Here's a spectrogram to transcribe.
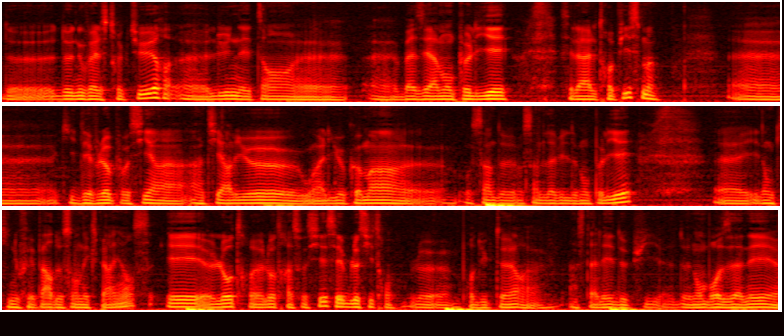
de, de, nouvelles structures, l'une étant euh, basé à Montpellier, c'est l'altropisme. Euh, qui développe aussi un, tiers-lieu ou un lieu commun euh, au, sein de, au sein de la ville de Montpellier, et donc qui nous fait part de son expérience. Et l'autre, associé, c'est Bleu Citron, le producteur installé depuis de nombreuses années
